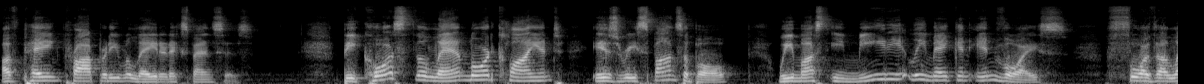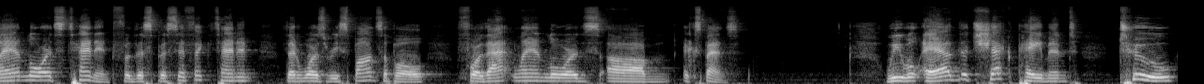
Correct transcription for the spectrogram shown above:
of paying property related expenses. Because the landlord client is responsible, we must immediately make an invoice for the landlord's tenant, for the specific tenant that was responsible for that landlord's um, expense. We will add the check payment to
